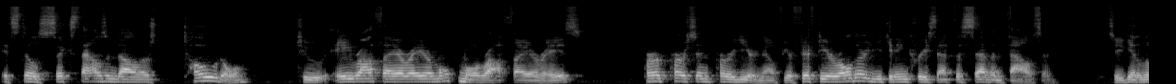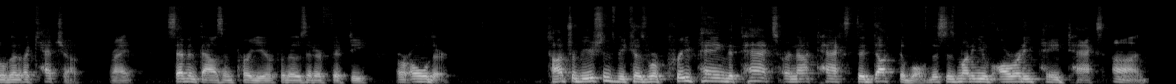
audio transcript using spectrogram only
it's still $6,000 total to a Roth IRA or multiple Roth IRAs per person per year. Now, if you're 50 or older, you can increase that to 7,000. So you get a little bit of a catch up, right? 7,000 per year for those that are 50 or older. Contributions, because we're prepaying the tax, are not tax deductible. This is money you've already paid tax on.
